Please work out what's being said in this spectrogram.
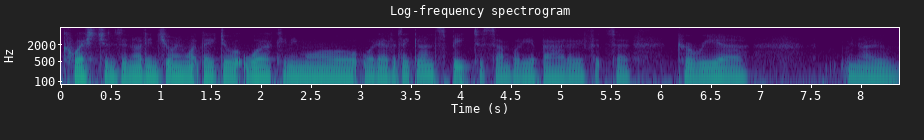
questions, they're not enjoying what they do at work anymore or whatever, they go and speak to somebody about it. If it's a career, you know,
